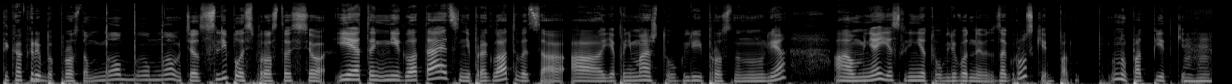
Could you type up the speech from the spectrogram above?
ты как рыба просто, у тебя слиплось просто все. И это не глотается, не проглатывается, а, а я понимаю, что угли просто на нуле. А у меня, если нет углеводной загрузки, ну, подпитки, угу.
